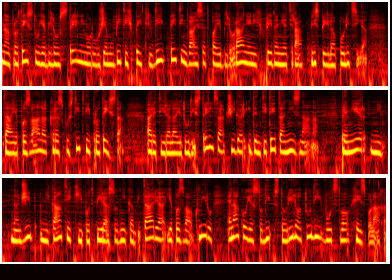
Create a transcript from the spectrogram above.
Na protestu je bilo s streljnim orožjem ubitih pet ljudi, 25 pa je bilo ranjenih, preden je tja prispela policija. Ta je pozvala k razpustitvi protesta. Aretirala je tudi streljca, čigar identiteta ni znana. Premier Najib Mikati, ki podpira sodnika Bitarja, je pozval k miru, enako je storilo tudi vodstvo Hezbolaha.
